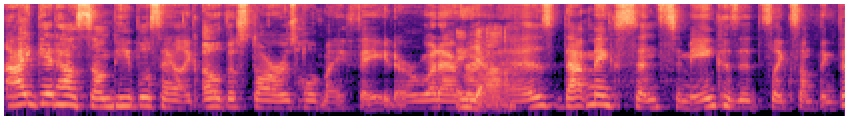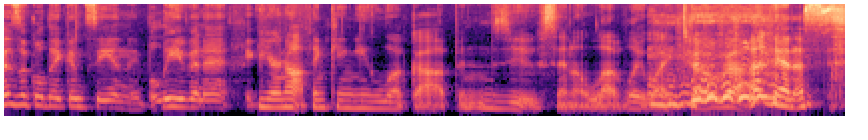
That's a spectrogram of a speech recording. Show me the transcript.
I get how some people say like, "Oh, the stars hold my fate" or whatever Yeah. it is. That makes sense to me because it's like something physical they can see and they believe in it. You're not thinking you look up and Zeus in a lovely white toga and a, it's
